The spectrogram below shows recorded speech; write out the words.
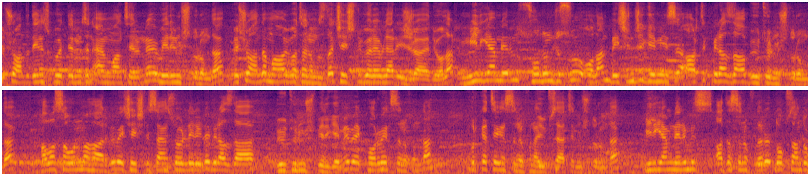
e, şu anda deniz kuvvetlerimizin envanterine verilmiş durumda ve şu anda Mavi Vatanımızda çeşitli görevler icra ediyorlar. Milgemlerin sonuncusu olan 5. gemi ise artık biraz daha büyütülmüş durumda. hava savunma harbi ve çeşitli sensörleriyle biraz daha büyütülmüş bir gemi ve korvet sınıfından fırkateyn sınıfına yükseltilmiş durumda. Bilgemlerimiz ada sınıfları 99,5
